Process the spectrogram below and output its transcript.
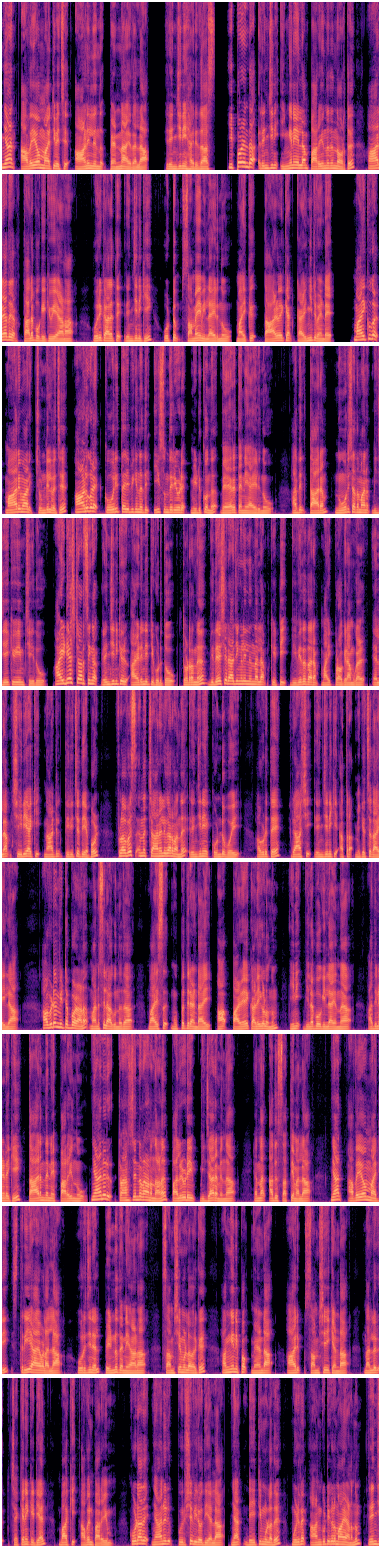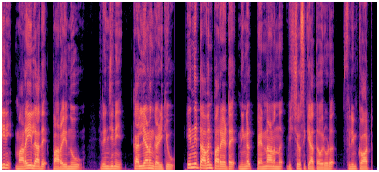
ഞാൻ അവയവം മാറ്റിവെച്ച് ആണിൽ നിന്ന് പെണ്ണായതല്ല. രഞ്ജിനി ഹരിദാസ്. ഇപ്പോഴെന്താ രഞ്ജിനി ഇങ്ങനെയെല്ലാം പറയുന്നതെന്നോർത്ത് ആരാധകർ തല പുകയ്ക്കുകയാണ്. ഒരു കാലത്ത് രഞ്ജിനിക്ക് ഒട്ടും സമയമില്ലായിരുന്നു. മൈക്ക് താഴെ വയ്ക്കാൻ കഴിഞ്ഞിട്ട് വേണ്ടേ? മൈക്കുകൾ മാറി മാറി ചുണ്ടിൽ വെച്ച് ആളുകളെ കോരിത്തരിപ്പിക്കുന്നതിൽ ഈ സുന്ദരിയുടെ മിടുക്കൊന്ന് വേറെ തന്നെയായിരുന്നു. അതിൽ താരം നൂറ് ശതമാനം വിജയിക്കുകയും ചെയ്തു. ഐഡിയ സ്റ്റാർ സിംഗർ രഞ്ജിനിക്ക് ഒരു ഐഡന്റിറ്റി കൊടുത്തു. തുടർന്ന് വിദേശ രാജ്യങ്ങളിൽ നിന്നെല്ലാം കിട്ടി വിവിധ തരം മൈക്ക് പ്രോഗ്രാമുകൾ. എല്ലാം ശരിയാക്കി നാട്ടിൽ തിരിച്ചെത്തിയപ്പോൾ ഫ്ലവേഴ്സ് എന്ന ചാനലുകാർ വന്ന് രഞ്ജിനിയെ കൊണ്ടുപോയി. അവിടുത്തെ രാശി രഞ്ജിനിക്ക് അത്ര മികച്ചതായില്ല. അവിടം വിട്ടപ്പോഴാണ് മനസ്സിലാകുന്നത് വയസ്സ് മുപ്പത്തിരണ്ടായി. ആ പഴയ കളികളൊന്നും ഇനി വില പോകില്ല എന്ന്. അതിനിടയ്ക്ക് താരം തന്നെ പറയുന്നു ഞാനൊരു ട്രാൻസ്ജെൻഡർ ആണെന്നാണ് പലരുടെയും വിചാരമെന്ന്. എന്നാൽ അത് സത്യമല്ല. ഞാൻ അവയവം മാറ്റി സ്ത്രീ ആയവളല്ല ഒറിജിനൽ പെണ്ണു തന്നെയാണ്. സംശയമുള്ളവർക്ക് അങ്ങനിപ്പം വേണ്ട. ആരും സംശയിക്കേണ്ട. നല്ലൊരു ചെക്കനെ കിട്ടിയാൽ ബാക്കി അവൻ പറയും. കൂടാതെ ഞാനൊരു പുരുഷവിരോധിയല്ല. ഞാൻ ഡേറ്റിംഗ് ഉള്ളത് മുഴുവൻ ആൺകുട്ടികളുമായാണെന്നും രഞ്ജിനി മറയില്ലാതെ പറയുന്നു. രഞ്ജിനി കല്യാണം കഴിക്കൂ. എന്നിട്ട് അവൻ പറയട്ടെ നിങ്ങൾ പെണ്ണാണെന്ന് വിശ്വസിക്കാത്തവരോട്. ഫിലിം കോട്ട്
